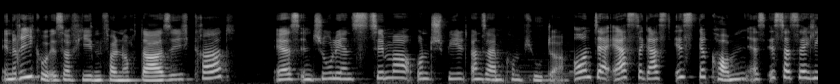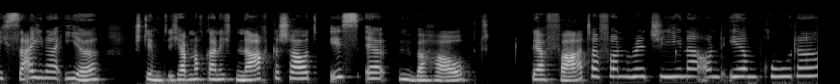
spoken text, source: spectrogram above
Enrico ist auf jeden Fall noch da, sehe ich gerade. Er ist in Julians Zimmer und spielt an seinem Computer. Und der erste Gast ist gekommen. Es ist tatsächlich seiner ihr. Stimmt, ich habe noch gar nicht nachgeschaut. Ist er überhaupt der Vater von Regina und ihrem Bruder?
